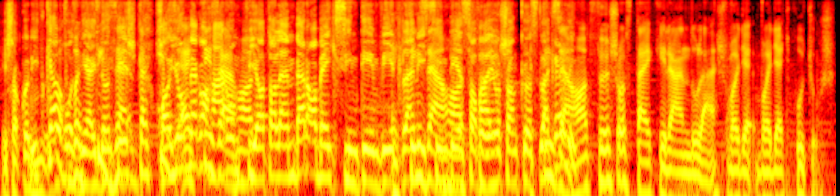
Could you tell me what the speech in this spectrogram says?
És akkor itt kell Vagy hozni egy döntést, halljon egy meg a három 16 fiatal ember, amelyik szintén vétlen, és szintén szabályosan közlekedik. 16 fős osztálykirándulás, vagy, vagy egy kutyus.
